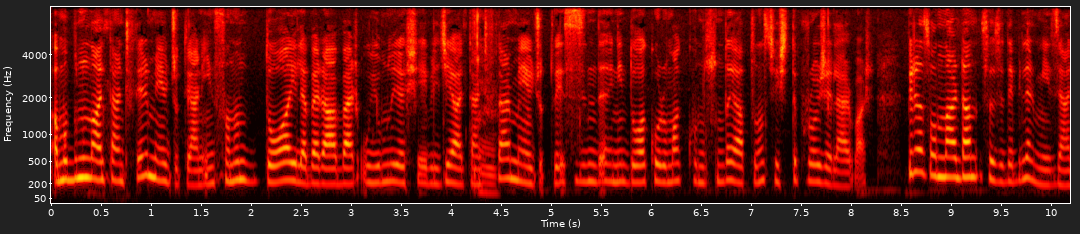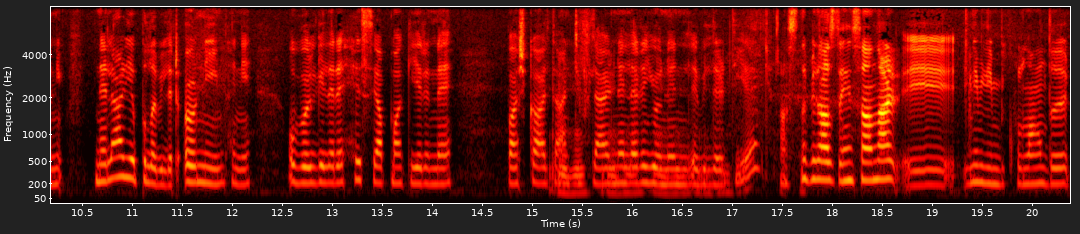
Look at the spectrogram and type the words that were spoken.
Ama bunun alternatifleri mevcut. Yani insanın doğa ile beraber uyumlu yaşayabileceği alternatifler evet. mevcut. Ve sizin de hani doğa korumak konusunda yaptığınız çeşitli projeler var. Biraz onlardan söz edebilir miyiz? Yani neler yapılabilir? Örneğin hani o bölgelere HES yapmak yerine başka alternatifler nelere yönelilebilir diye. Aslında biraz da insanlar e, ne bileyim bir kullandığı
